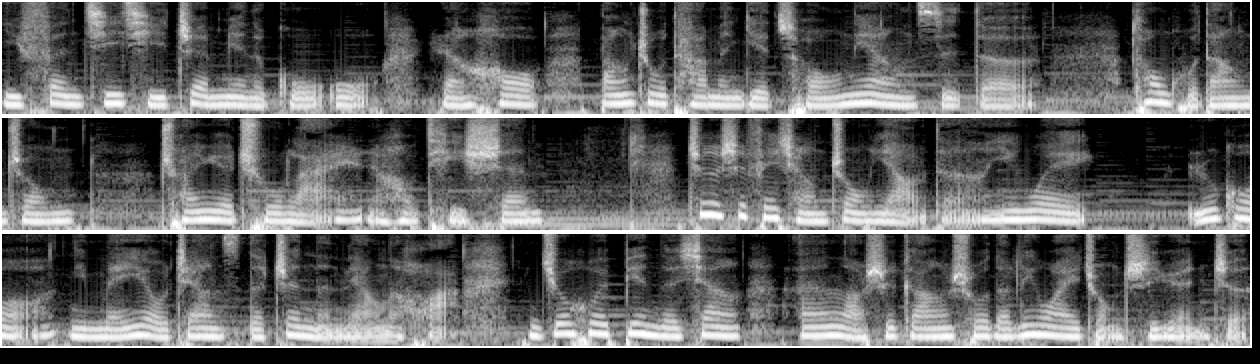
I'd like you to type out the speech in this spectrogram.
一份积极正面的鼓舞，然后帮助他们也从那样子的痛苦当中。穿越出来，然后提升，这个是非常重要的。因为如果你没有这样子的正能量的话，你就会变得像安安老师刚刚说的另外一种志愿者，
